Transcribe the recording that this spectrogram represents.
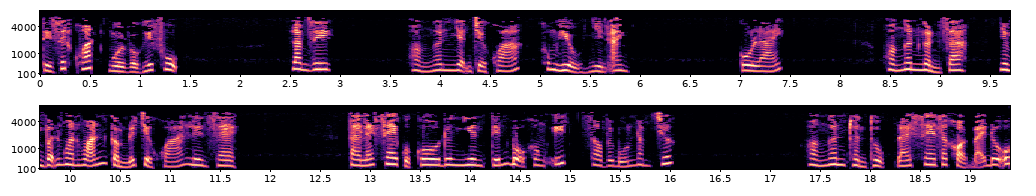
thì dứt khoát ngồi vào ghế phụ. Làm gì? Hoàng Ngân nhận chìa khóa, không hiểu nhìn anh. Cô lái. Hoàng Ngân ngẩn ra, nhưng vẫn ngoan ngoãn cầm lấy chìa khóa lên xe. Tài lái xe của cô đương nhiên tiến bộ không ít so với 4 năm trước. Hoàng Ngân thuần thục lái xe ra khỏi bãi đỗ,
